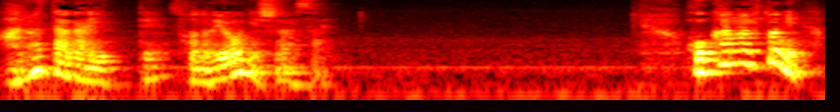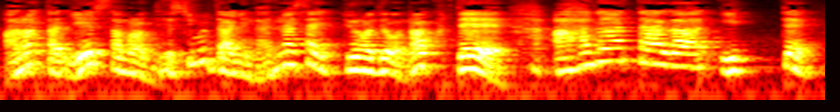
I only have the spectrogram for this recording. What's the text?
あなたが言ってそのようにしなさい。他の人にあなたイエス様の弟子みたいになりなさいっていうのではなくて、あなたが言って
